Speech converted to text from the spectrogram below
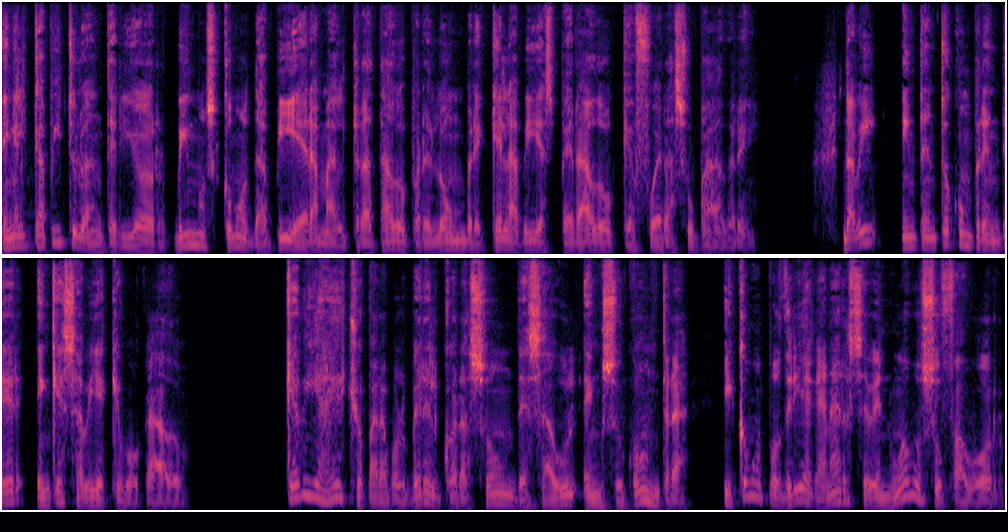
En el capítulo anterior vimos cómo David era maltratado por el hombre que él había esperado que fuera su padre. David intentó comprender en qué se había equivocado. ¿Qué había hecho para volver el corazón de Saúl en su contra y cómo podría ganarse de nuevo su favor?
